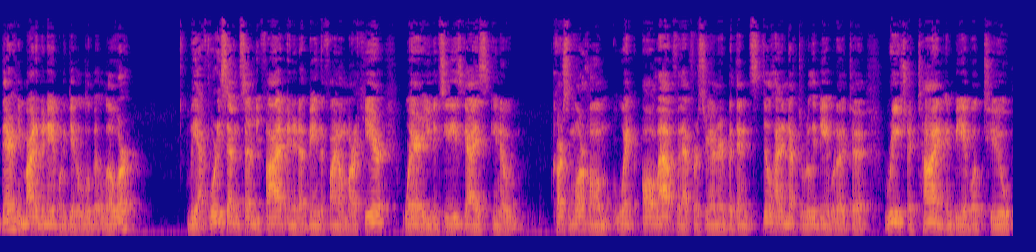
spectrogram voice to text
there, he might have been able to get a little bit lower. But yeah, 47.75 ended up being the final mark here, where you can see these guys, you know, Karsten Warholm went all out for that first 300, but then still had enough to really be able to, to reach a ton and be able to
